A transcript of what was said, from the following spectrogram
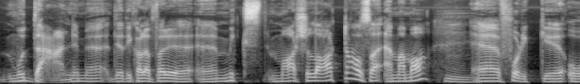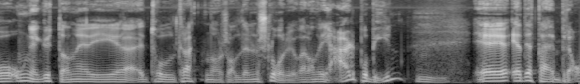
moderne med det de kaller for eh, mixed martial art, altså MMA. Eh, folk eh, og unge gutter nede i eh, 12-13-årsalderen slår jo hverandre i hjel på byen. Eh, er dette bra?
